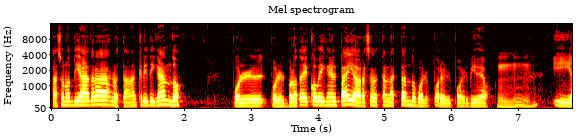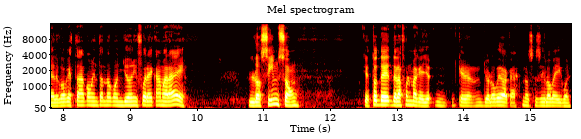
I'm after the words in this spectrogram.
hace unos días atrás lo estaban criticando por, por el brote de COVID en el país, ahora se lo están lactando por, por, el, por el video. Y algo que estaba comentando con Johnny fuera de cámara es, los Simpsons, que esto es de, de la forma que yo, que yo lo veo acá, no sé si lo ve igual.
